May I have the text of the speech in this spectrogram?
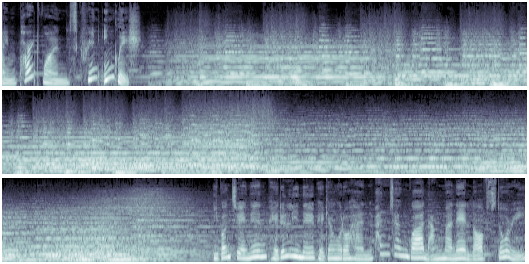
Time Part 1 Screen English 이번 주에는 베를린을 배경으로 한 환상과 낭만의 love story,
